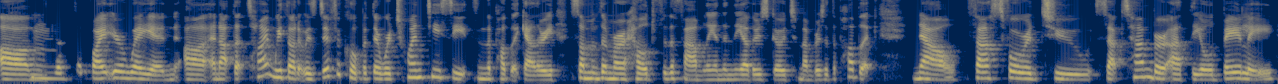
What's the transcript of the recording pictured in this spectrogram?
um, mm. to fight your way in. Uh, and at that time, we thought it was difficult, but there were 20 seats in the public gallery. Some of them are held for the family, and then the others go to members of the public. Now, fast forward to September at the Old Bailey.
